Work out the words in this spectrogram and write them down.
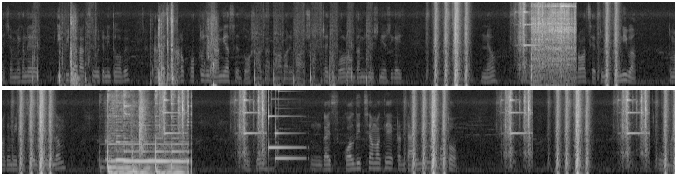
আচ্ছা আমি এখানে টিপিটা রাখছি ওইটা নিতে হবে আর গাইস আরও কত যে দামি আছে দশ হাজার বাবারে বা সবচাইতে বড় বড় দামি জিনিস নিয়ে আসি গাইস নেও আরও আছে তুমি কি নিবা তোমাকে আমি এটা সেল করে দিলাম কল দিচ্ছে আমাকে একটা ডায়মন্ড কত? ও মাই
